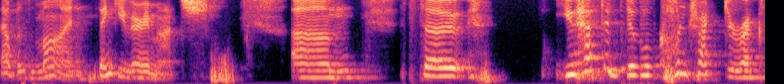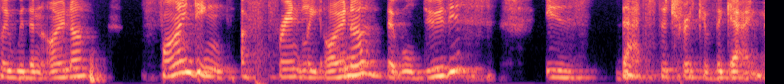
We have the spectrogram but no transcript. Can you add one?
that was mine. Thank you very much. Um, so you have to do a contract directly with an owner. Finding a friendly owner that will do this is that's the trick of the game.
